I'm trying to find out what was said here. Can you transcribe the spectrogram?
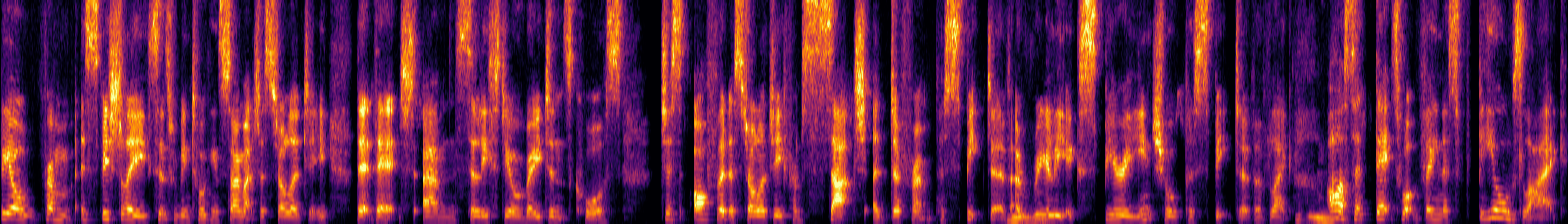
feel from especially since we've been talking so much astrology that that um, celestial regents course just offered astrology from such a different perspective, mm. a really experiential perspective of like, mm. oh, so that's what Venus feels like.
